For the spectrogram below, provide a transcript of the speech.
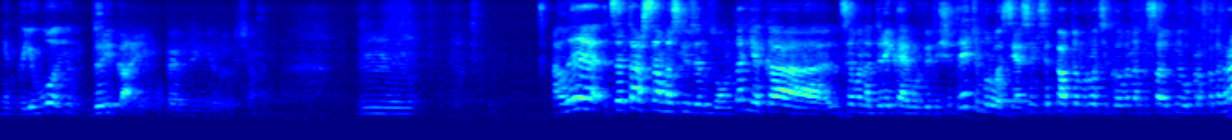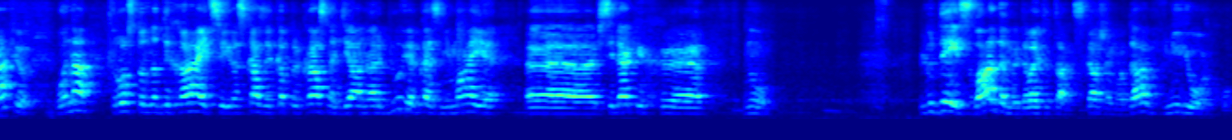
якби його ну, дорікає йому певною мірою в цьому. Але це та ж сама Сьюзен Зонтаг, яка це вона дорікає йому в 2003 році, а в 75-му році, коли вона писала книгу про фотографію, вона просто надихається і розказує, яка прекрасна Діана Арбю, яка знімає е, всіляких е, ну, людей з вадами, давайте так скажемо, да, в Нью-Йорку.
